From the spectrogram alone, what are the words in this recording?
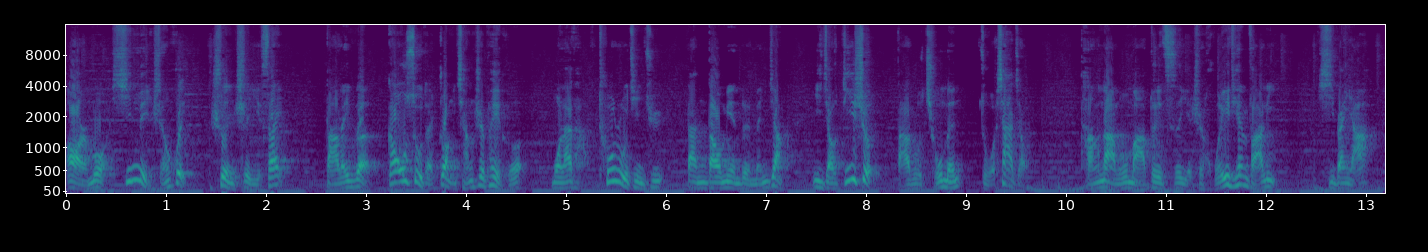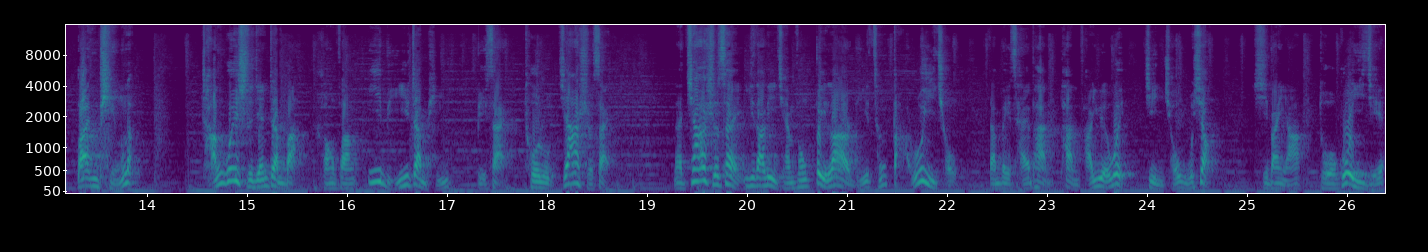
奥尔莫心领神会，顺势一塞，打了一个高速的撞墙式配合。莫拉塔突入禁区，单刀面对门将，一脚低射打入球门左下角。唐纳鲁马对此也是回天乏力。西班牙扳平了。常规时间战罢，双方一比一战平，比赛拖入加时赛。那加时赛，意大利前锋贝拉尔迪曾打入一球，但被裁判判罚越位，进球无效。西班牙躲过一劫。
